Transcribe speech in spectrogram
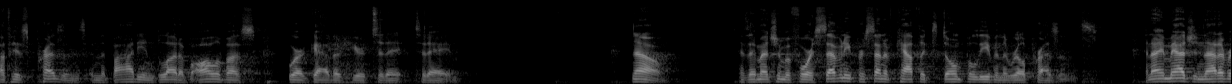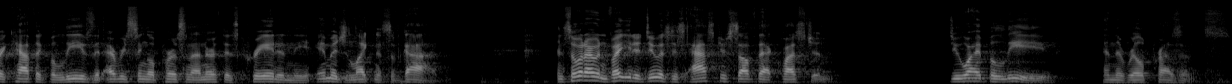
of his presence in the body and blood of all of us who are gathered here today. today. Now, as I mentioned before, 70% of Catholics don't believe in the real presence. And I imagine not every Catholic believes that every single person on earth is created in the image and likeness of God. And so, what I would invite you to do is just ask yourself that question do I believe in the real presence?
